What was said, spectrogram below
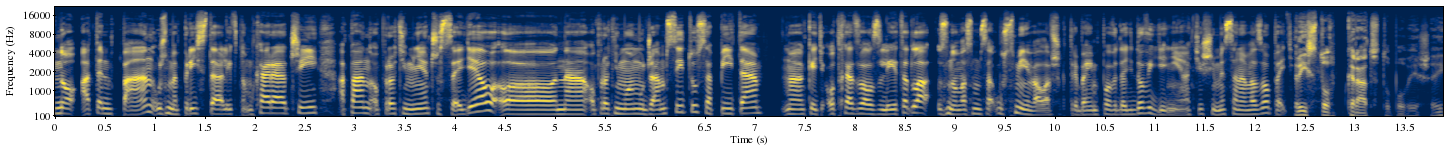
No a ten pán, už sme pristáli v tom karáči a pán oproti mne, čo sedel e, na, oproti môjmu jumpseatu sa pýta, e, keď odchádzal z lietadla, znova som sa usmievala, však treba im povedať dovidenia a tešíme sa na vás opäť. 300 krát to povieš, hej?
